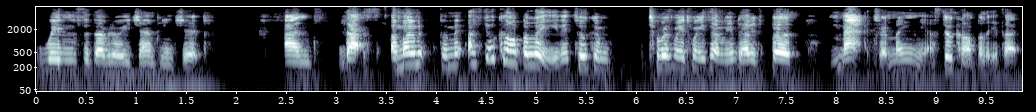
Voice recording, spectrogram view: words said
wins the WWE championship, and that's a moment for me. I still can't believe it took him to WrestleMania 27 for him to have his first match at Mania. I still can't believe that.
